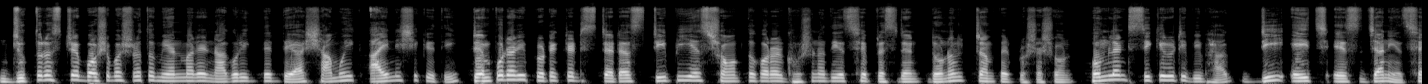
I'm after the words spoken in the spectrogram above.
যুক্তরাষ্ট্রে বসবাসরত মিয়ানমারের নাগরিকদের দেয়া সাময়িক আইনি স্বীকৃতি টেম্পোরারি প্রোটেক্টেড স্ট্যাটাস টিপিএস সমাপ্ত করার ঘোষণা দিয়েছে প্রেসিডেন্ট ডোনাল্ড ট্রাম্পের প্রশাসন। হোমল্যান্ড সিকিউরিটি বিভাগ ডিএইচএস জানিয়েছে,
